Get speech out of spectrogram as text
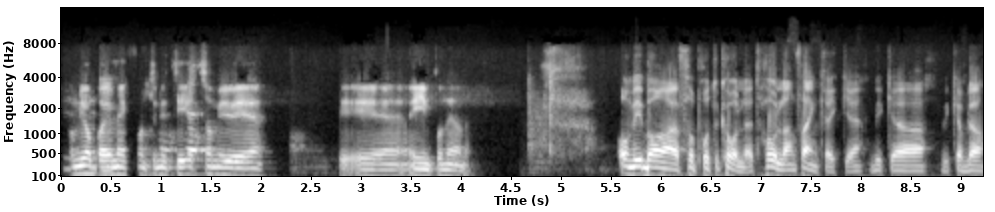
de jobbar ju med kontinuitet som ju är, är, är imponerande. Om vi bara för protokollet, Holland-Frankrike, vilka, vilka blir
